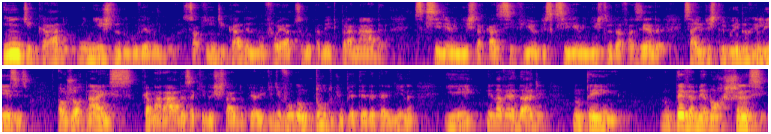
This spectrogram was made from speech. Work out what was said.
indicado ministro do governo Lula. Só que indicado ele não foi absolutamente para nada disse que seria ministro da Casa Civil, disse que seria ministro da Fazenda, saiu distribuindo releases aos jornais camaradas aqui do estado do Piauí, que divulgam tudo que o PT determina, e, e na verdade não, tem, não teve a menor chance,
